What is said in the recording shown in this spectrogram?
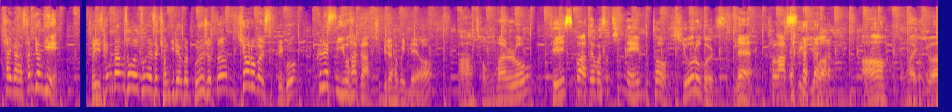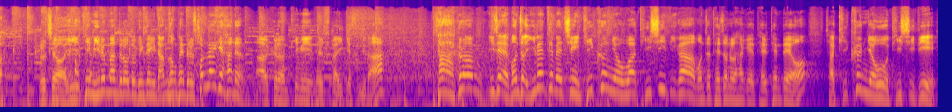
8강 3경기 저희 생방송을 통해서 경기력을 보여줬던 히어로걸스 그리고 클래스 유하가 준비를 하고 있네요. 아 정말로 재밌을 것 같아요. 벌써 팀 name부터 히어로걸스 네. 클라스 이화 아 정말 이화 그렇죠. 이 팀 이름만 들어도 굉장히 남성 팬들을 설레게 하는 아, 그런 팀이 될 수가 있겠습니다. 자, 그럼 이제 먼저 이벤트 매치인 키큰 여우와 DCD가 먼저 대전을 하게 될 텐데요. 자, 키큰 여우 DCD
